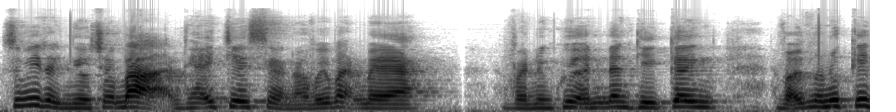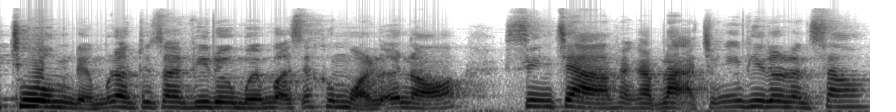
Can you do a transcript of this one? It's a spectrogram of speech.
giúp ích được nhiều cho bạn thì hãy chia sẻ nó với bạn bè. Và đừng quên ấn đăng ký kênh và ấn vào nút cái chuông để mỗi lần tôi ra video mới bạn sẽ không bỏ lỡ nó. Xin chào và hẹn gặp lại trong những video lần sau.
